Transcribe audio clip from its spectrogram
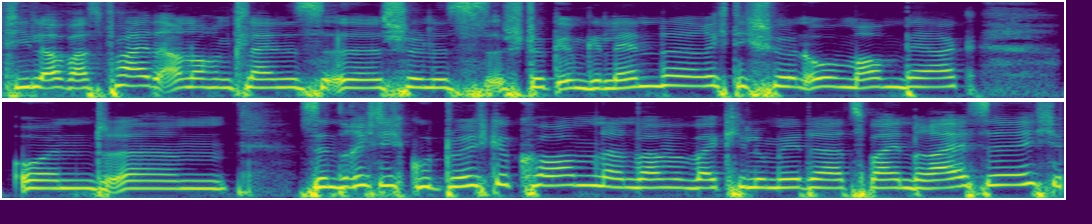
viel auf Asphalt, auch noch ein kleines äh, schönes Stück im Gelände, richtig schön oben auf dem Berg. Und ähm, sind richtig gut durchgekommen. Dann waren wir bei Kilometer 32,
